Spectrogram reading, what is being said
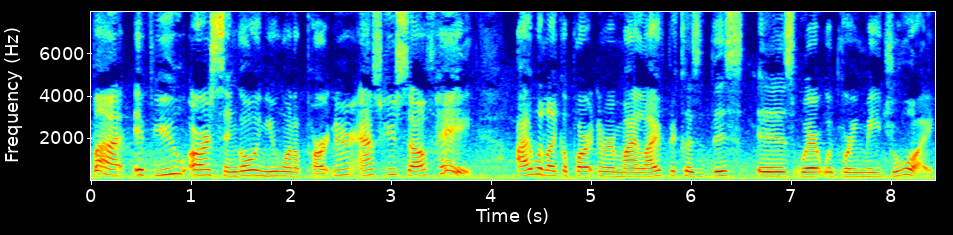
But if you are single and you want a partner, ask yourself, hey, I would like a partner in my life because this is where it would bring me joy.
